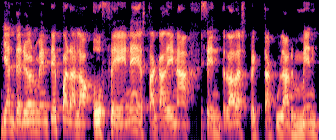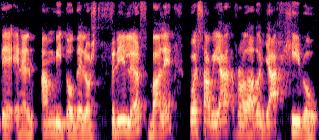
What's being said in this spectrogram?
Y anteriormente para la OCN, esta cadena centrada espectacularmente en el ámbito de los thrillers, ¿vale? Pues había rodado ya Hero,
